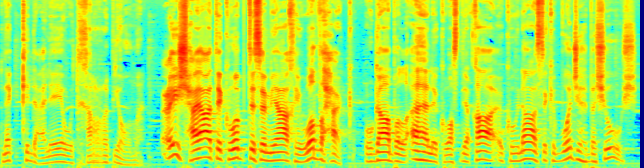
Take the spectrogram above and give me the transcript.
تنكد عليه وتخرب يومه. عيش حياتك وابتسم يا أخي واضحك وقابل أهلك وأصدقائك وناسك بوجه بشوش.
